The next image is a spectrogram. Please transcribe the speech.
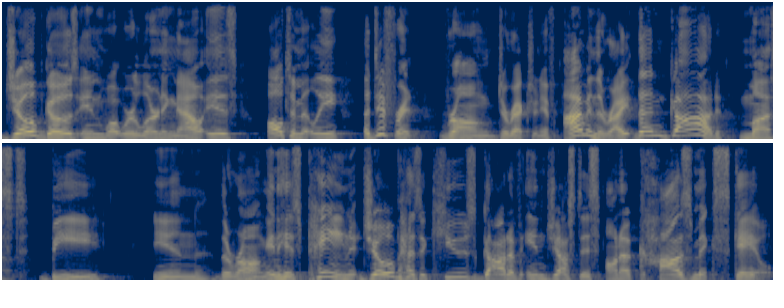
Job goes in what we're learning now is ultimately a different wrong direction. If I'm in the right, then God must be in the wrong. In his pain, Job has accused God of injustice on a cosmic scale,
